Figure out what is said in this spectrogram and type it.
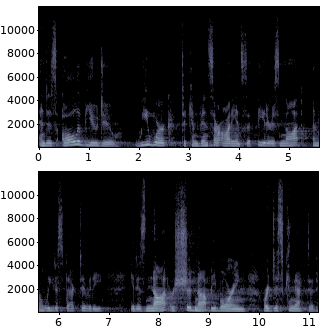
And as all of you do, we work to convince our audience that theater is not an elitist activity. It is not or should not be boring or disconnected,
